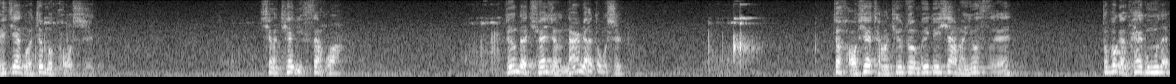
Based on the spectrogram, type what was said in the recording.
没见过这么抛尸的。像天女散花，扔的全省哪哪都是。这好些厂听说煤堆下面有死人，都不敢开工了。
